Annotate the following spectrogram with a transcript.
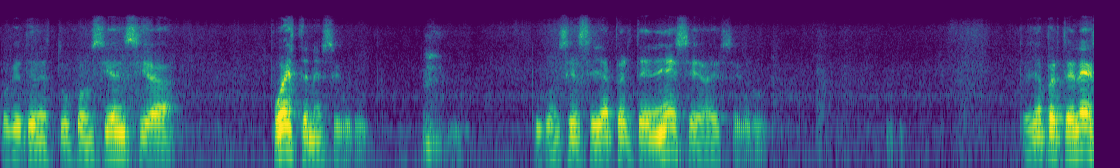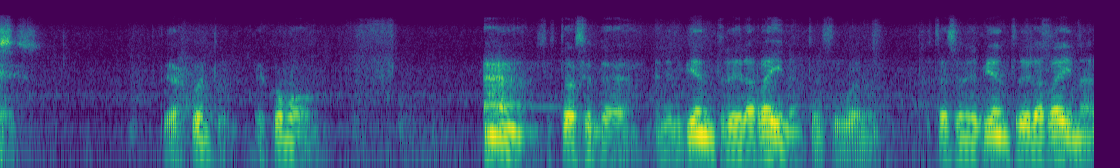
porque tienes tu conciencia puesta en ese grupo. Tu conciencia ya pertenece a ese grupo. Tú ya perteneces. ¿Te das cuenta? Es como si estás en, el vientre de la reina, entonces bueno, si estás en el vientre de la reina,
